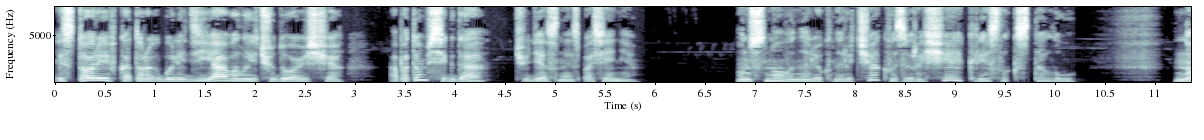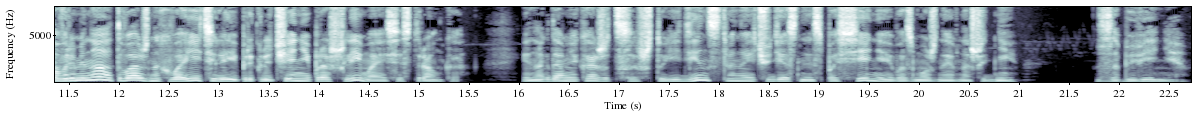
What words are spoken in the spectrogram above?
Истории, в которых были дьяволы и чудовища, а потом всегда чудесное спасение. Он снова налег на рычаг, возвращая кресло к столу. Но времена отважных воителей и приключений прошли, моя сестренка. Иногда мне кажется, что единственное чудесное спасение, возможное в наши дни — забвение.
